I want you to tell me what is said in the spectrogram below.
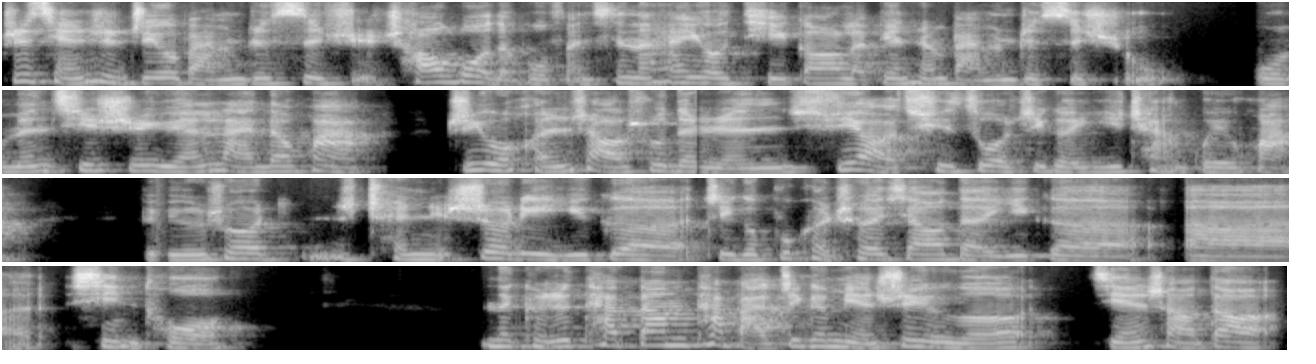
之前是只有百分之四十，超过的部分现在它又提高了，变成百分之四十五。我们其实原来的话。只有很少数的人需要去做这个遗产规划，比如说成立设立一个这个不可撤销的一个呃信托。那可是他当他把这个免税额减少到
